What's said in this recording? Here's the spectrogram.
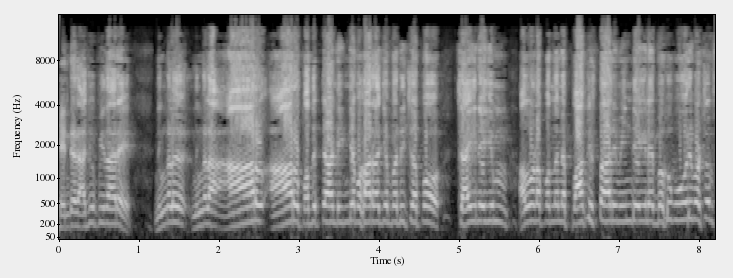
എന്റെ രാജു പി നാരെ നിങ്ങൾ നിങ്ങൾ ആറ് ആറ് പതിറ്റാണ്ട് ഇന്ത്യ മഹാരാജ്യം ഭരിച്ചപ്പോ ചൈനയും അതോടൊപ്പം തന്നെ പാകിസ്ഥാനും ഇന്ത്യയിലെ ബഹുഭൂരിപക്ഷം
